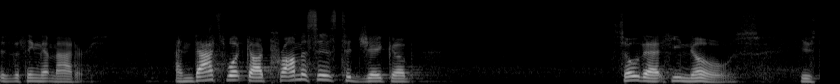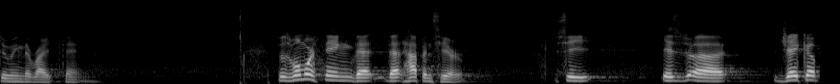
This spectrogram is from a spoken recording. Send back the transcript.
is the thing that matters. And that's what God promises to Jacob so that he knows he's doing the right thing. There's one more thing that, that happens here. See, is uh, Jacob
